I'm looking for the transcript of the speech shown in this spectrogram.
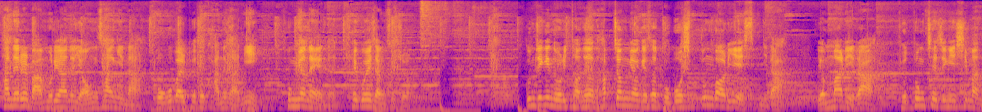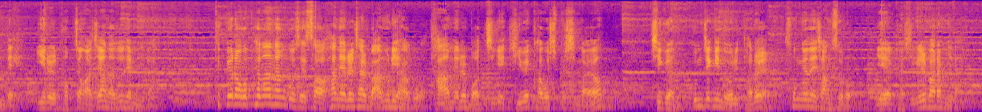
한 해를 마무리하는 영상이나 보고 발표도 가능하니 송년회에는 최고의 장소죠. 꿈쟁이 놀이터는 합정역에서 도보 10분 거리에 있습니다. 연말이라 교통체증이 심한데 이를 걱정하지 않아도 됩니다. 특별하고 편안한 곳에서 한 해를 잘 마무리하고 다음 해를 멋지게 기획하고 싶으신가요? 지금 꿈쟁이 놀이터를 송년회 장소로 예약하시길 바랍니다.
